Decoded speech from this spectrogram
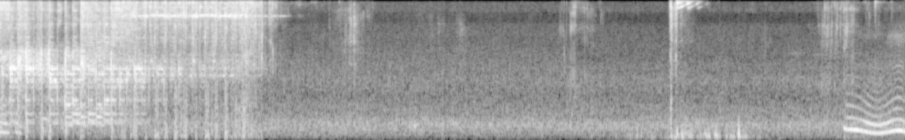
ఓకే మ్మ్.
